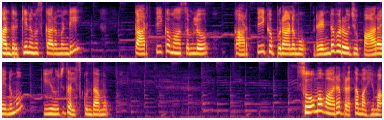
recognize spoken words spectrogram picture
అందరికీ నమస్కారం అండి కార్తీక మాసంలో కార్తీక పురాణము రెండవ రోజు పారాయణము ఈరోజు తెలుసుకుందాము. సోమవార వ్రత మహిమ.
